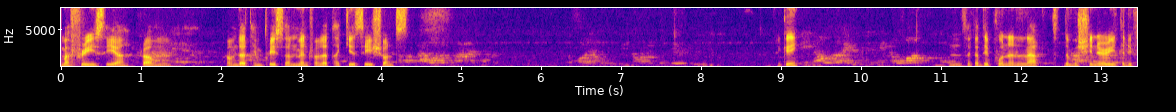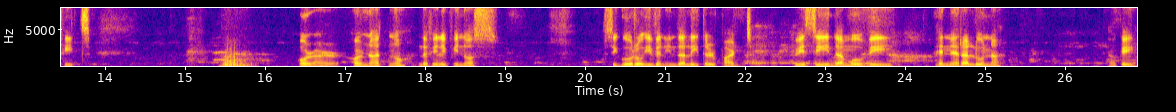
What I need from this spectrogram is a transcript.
ma-free siya from from that imprisonment, from that accusations. Okay? Sa katipunan lacked the machinery to defeat or or not no the Filipinos siguro even in the later part we see the movie General Luna okay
